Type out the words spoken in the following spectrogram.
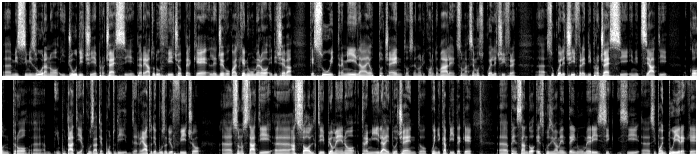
eh, mi, si misurano i giudici e i processi per reato d'ufficio perché leggevo qualche numero e diceva che sui 3.800, se non ricordo male, insomma siamo su quelle cifre, eh, su quelle cifre di processi iniziati contro eh, imputati accusati appunto di, del reato di abuso di ufficio, Uh, sono stati uh, assolti più o meno 3.200, quindi capite che Uh, pensando esclusivamente ai numeri, si, si, uh, si, può intuire che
